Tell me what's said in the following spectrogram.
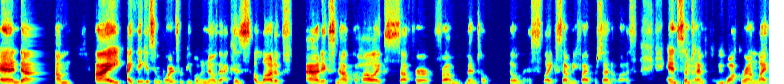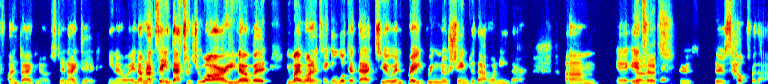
and um, I I think it's important for people to know that because a lot of addicts and alcoholics suffer from mental illness, like 75% of us. And sometimes yeah. we walk around life undiagnosed. And I did, you know, and I'm not saying that's what you are, you know, but you might right. want to take a look at that too and bring, bring no shame to that one either. Um, it's yeah, okay. there's, there's help for that.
